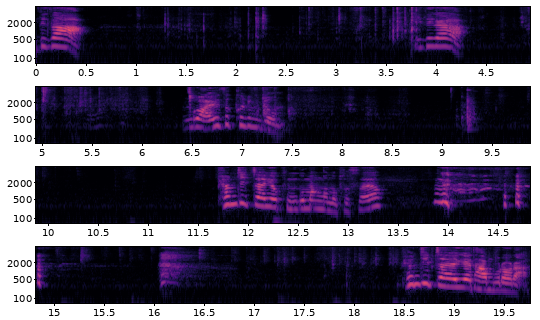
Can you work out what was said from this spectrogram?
이드가 이드가 이거 아이스크림 좀. 편집자에게 궁금한 건 없었어요? 편집자에게 다 물어라.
